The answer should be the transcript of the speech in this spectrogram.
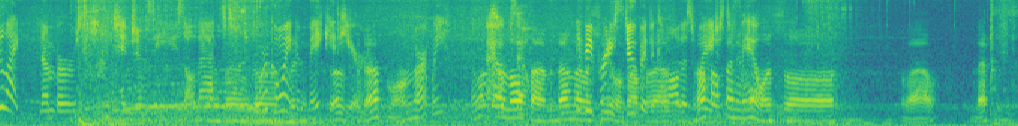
you like numbers, contingencies, all that. We're going to make it here, aren't we? I went I there hope so. time, and then It'd be pretty stupid to come all this way just to fail. so... Well, let's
